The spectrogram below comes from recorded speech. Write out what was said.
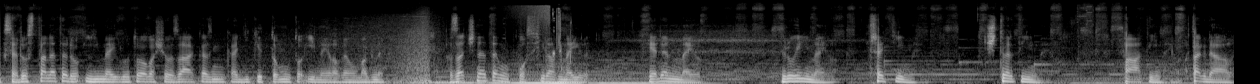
tak se dostanete do e-mailu toho vašeho zákazníka díky tomuto e-mailovému magnetu. A začnete mu posílat maily. Jeden mail, druhý mail, třetí mail. čtvrtý mail, pátý mail a tak dále.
